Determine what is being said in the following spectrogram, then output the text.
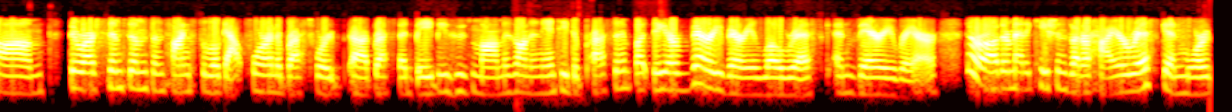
Um, there are symptoms and signs to look out for in a breastfed, uh, breastfed baby whose mom is on an antidepressant, but they are very, very low risk and very rare. There are other medications that are higher risk and more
